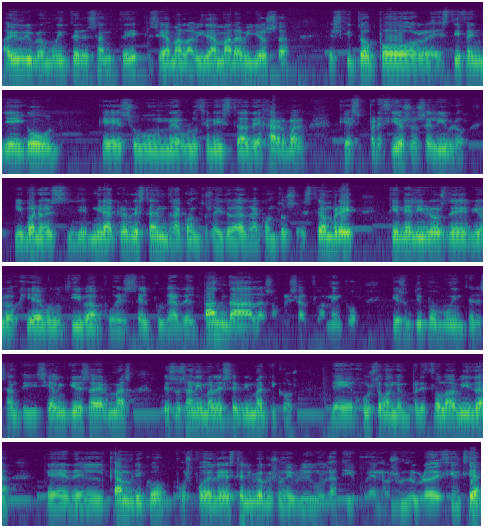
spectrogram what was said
hay un libro muy interesante que se llama La vida maravillosa, escrito por Stephen Jay Gould, que es un evolucionista de Harvard, que es precioso ese libro. Y bueno, es, mira, creo que está en Dracontos, la editorial de Dracontos. Este hombre tiene libros de biología evolutiva, pues El pulgar del panda, La sonrisa del flamenco, y es un tipo muy interesante. Y si alguien quiere saber más de esos animales climáticos, de justo cuando empezó la vida eh, del Cámbrico, pues puede leer este libro, que es un libro divulgativo, ¿eh? no es un libro de ciencia,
